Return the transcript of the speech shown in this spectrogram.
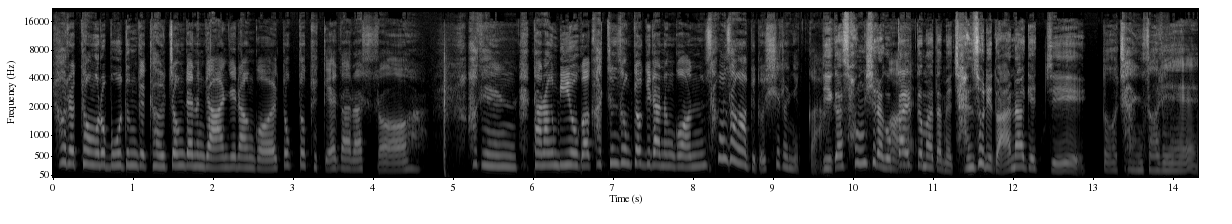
혈액형으로 모든 게 결정되는 게 아니란 걸 똑똑히 깨달았어. 하긴 나랑 미호가 같은 성격이라는 건 상상하기도 싫으니까. 네가 성실하고 어. 깔끔하다며 잔소리도 안 하겠지. 또 잔소리.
